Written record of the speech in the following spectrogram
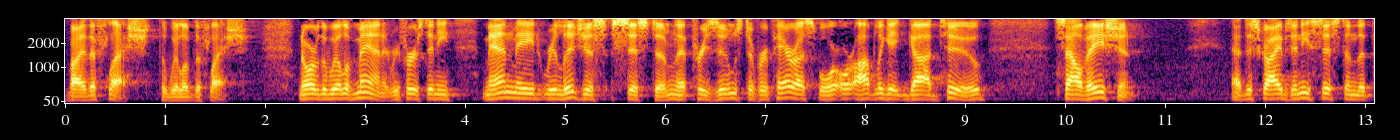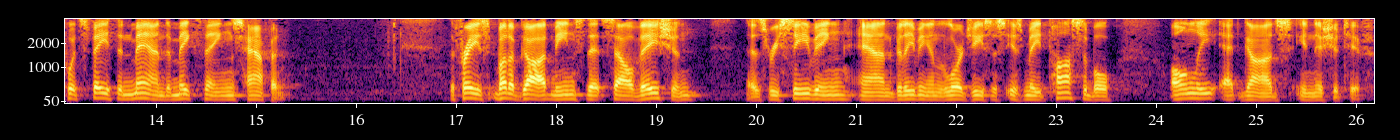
by the flesh, the will of the flesh, nor of the will of man. It refers to any man made religious system that presumes to prepare us for or obligate God to salvation. That describes any system that puts faith in man to make things happen. The phrase but of God means that salvation, as receiving and believing in the Lord Jesus, is made possible only at God's initiative.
